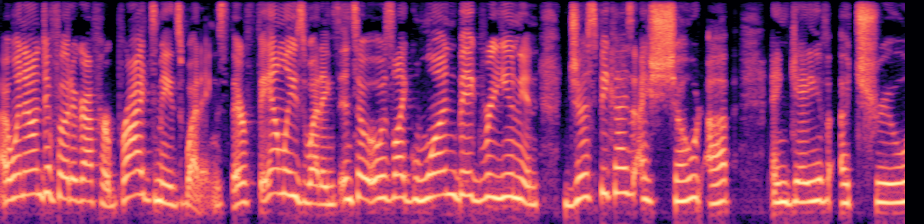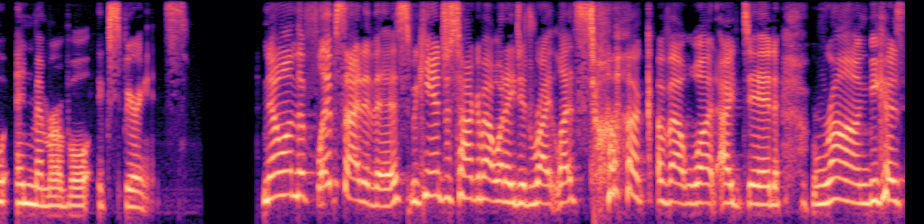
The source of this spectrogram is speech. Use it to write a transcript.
I went on to photograph her bridesmaids' weddings, their families' weddings. And so it was like one big reunion just because I showed up and gave a true and memorable experience. Now, on the flip side of this, we can't just talk about what I did right. Let's talk about what I did wrong because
